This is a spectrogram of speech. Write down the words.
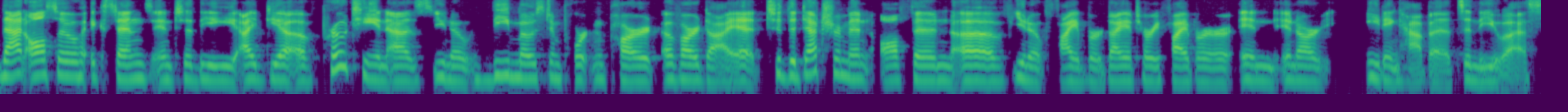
That also extends into the idea of protein as, you know, the most important part of our diet to the detriment often of, you know, fiber, dietary fiber in in our eating habits in the US.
